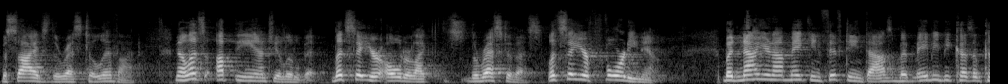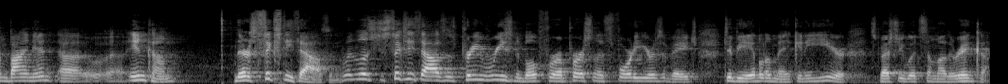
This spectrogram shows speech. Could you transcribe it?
besides the rest to live on. Now let's up the ante a little bit. Let's say you're older like the rest of us. Let's say you're 40 now. But now you're not making 15,000, but maybe because of combined in, uh, uh income, There's 60,000. Well, 60,000 is pretty reasonable for a person that's 40 years of age to be able to make in a year, especially with some other income.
